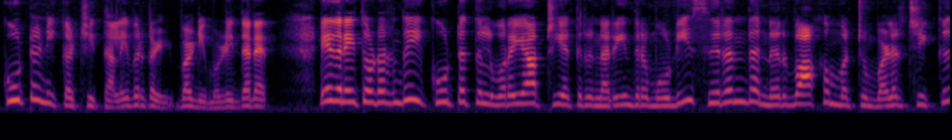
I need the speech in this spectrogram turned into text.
கூட்டணி கட்சித் தலைவர்கள் வழிமொழிந்தனர். இதனைத் தொடர்ந்து இக்கூட்டத்தில் உரையாற்றிய திரு நரேந்திர மோடி சிறந்த நிர்வாகம் மற்றும் வளர்ச்சிக்கு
